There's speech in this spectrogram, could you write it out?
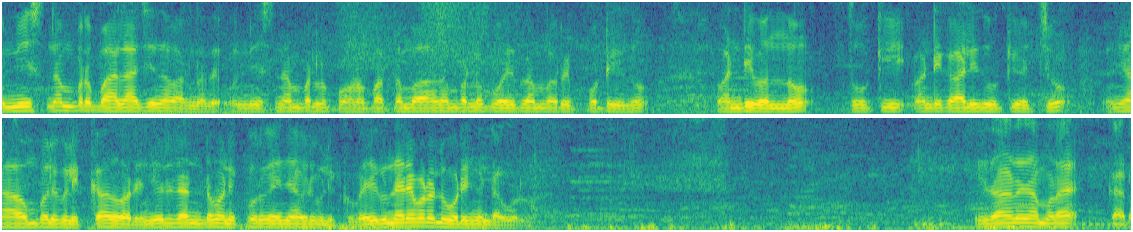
ഉന്നീസ് നമ്പർ ബാലാജി എന്നാണ് പറഞ്ഞത്. ഉന്നീസ് നമ്പറിൽ പോകണം പത്തൊമ്പതാം നമ്പറിൽ പോയപ്പോൾ നമ്മൾ റിപ്പോർട്ട് ചെയ്തു. വണ്ടി വന്നു. തൂക്കി വണ്ടി കാലി തൂക്കി വെച്ചു. ഇനി ആകുമ്പോൾ വിളിക്കാന്ന് പറഞ്ഞു. ഇനി ഒരു രണ്ട് മണിക്കൂർ കഴിഞ്ഞാൽ അവർ വിളിക്കും. വൈകുന്നേരം ഇവിടെ ലോഡിങ് ഉണ്ടാവുള്ളൂ. ഇതാണ് നമ്മളെ കട.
